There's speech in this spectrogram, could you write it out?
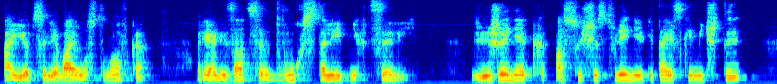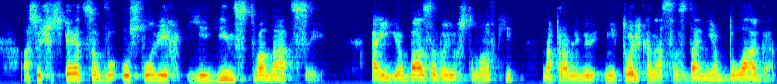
а ее целевая установка – реализация двух столетних целей – Движение к осуществлению китайской мечты осуществляется в условиях единства нации, а ее базовые установки направлены не только на создание блага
